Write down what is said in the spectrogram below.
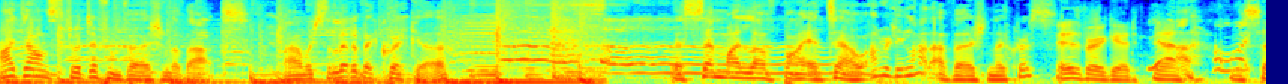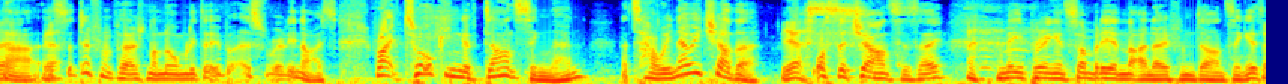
I danced to a different version of that, uh, which is a little bit quicker. There's Send My Love by Adele. I really like that version though, Chris. It is very good. Yeah, I like that. yeah. It's a different version I normally do, but it's really nice. Right, talking of dancing then, that's how we know each other. Yes. What's the chances, eh? Me bringing somebody in that I know from dancing. It's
